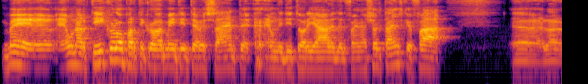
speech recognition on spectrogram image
Beh, è un articolo particolarmente interessante, è un editoriale del Financial Times che fa, eh, la,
